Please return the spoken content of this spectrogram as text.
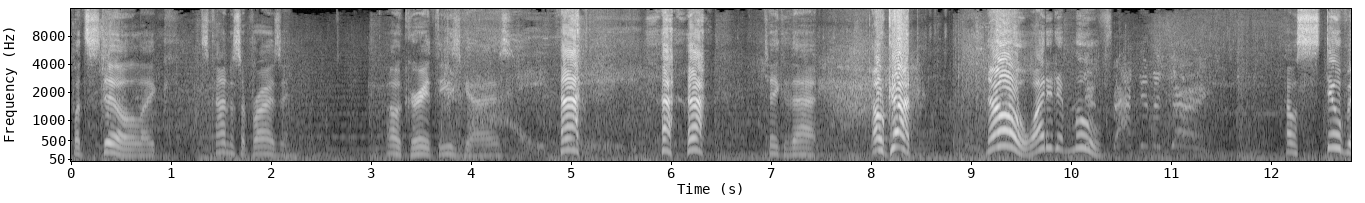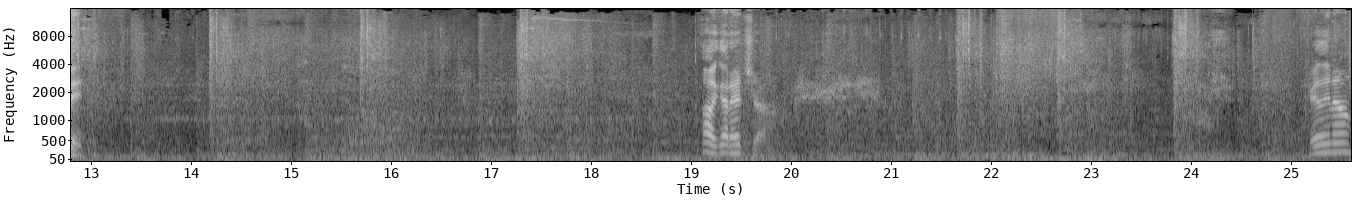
But still, like, it's kind of surprising. Oh, great, these guys. Ha! Ha ha! Take that. Oh, God! No! Why did it move? Back in the game! That was stupid. Oh, I got a headshot. Really now?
